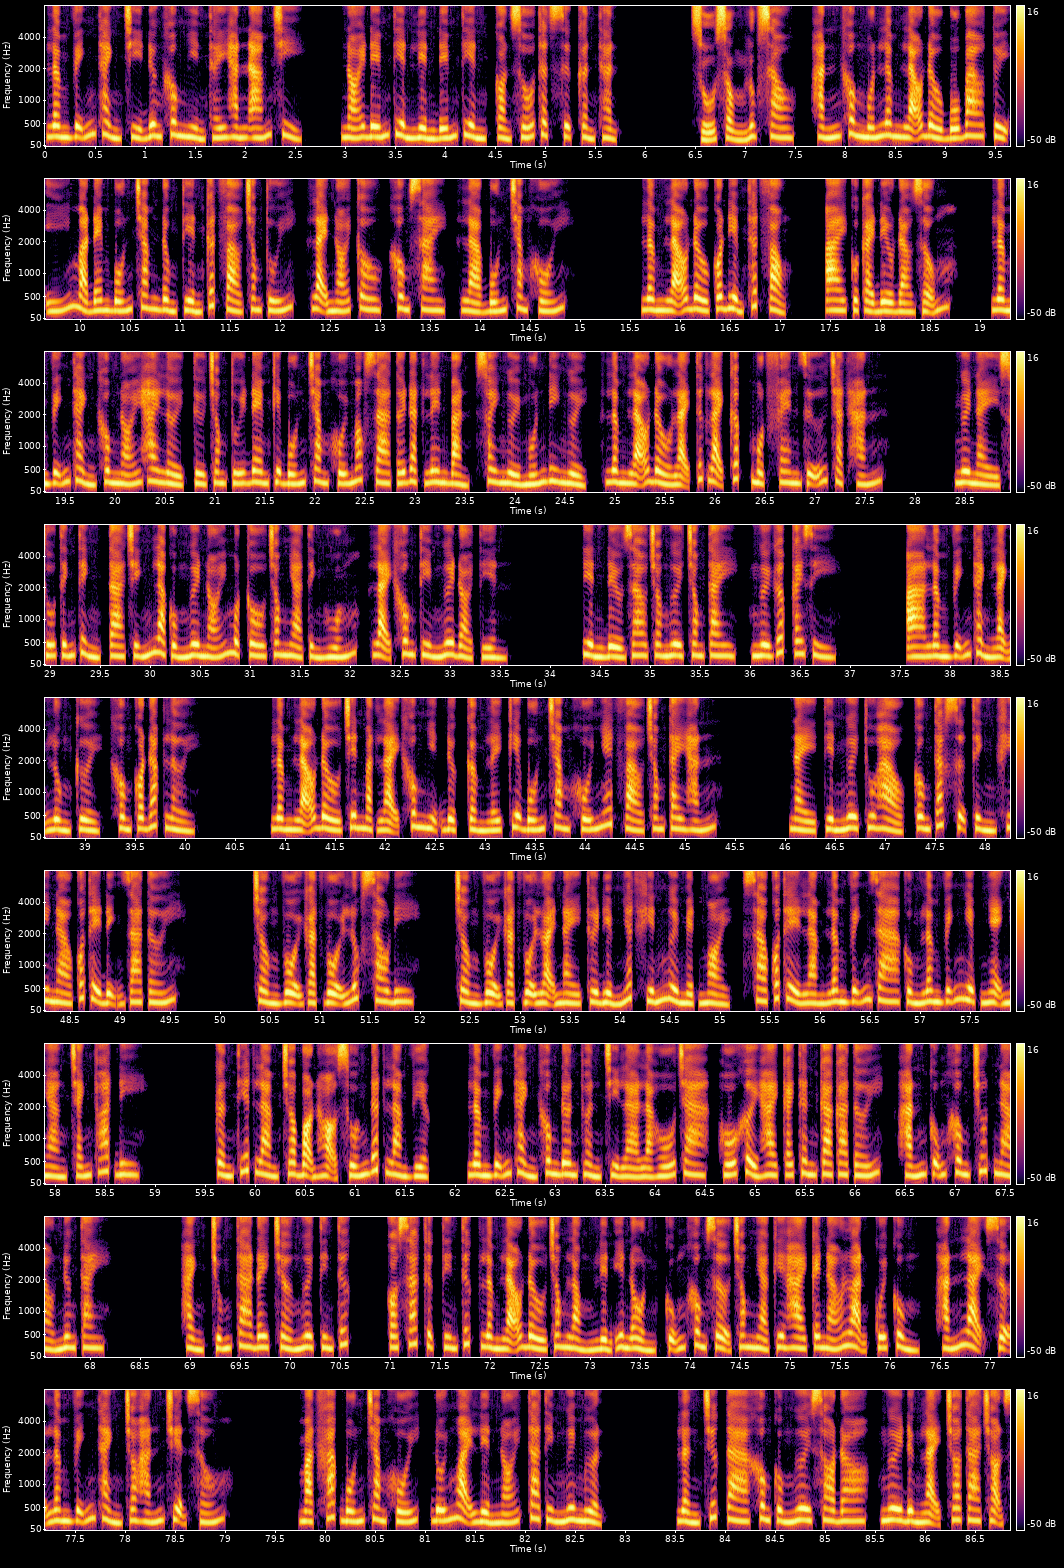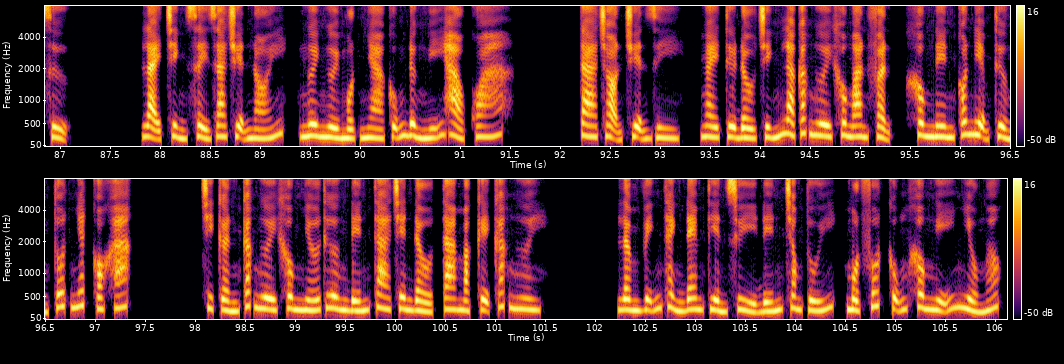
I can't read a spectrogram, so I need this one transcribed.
Lâm Vĩnh Thành chỉ đương không nhìn thấy hắn ám chỉ. Nói đếm tiền liền đếm tiền, còn số thật sự cẩn thận. Số xong lúc sau, hắn không muốn lâm lão đầu bố bao tùy ý mà đem 400 đồng tiền cất vào trong túi, lại nói câu, không sai, là 400 khối. Lâm lão đầu có điểm thất vọng, ai của cải đều đào rỗng. Lâm Vĩnh Thành không nói hai lời từ trong túi đem kia 400 khối móc ra tới đặt lên bàn, xoay người muốn đi người, Lâm lão đầu lại tức lại cấp một phen giữ chặt hắn. Ngươi này xú tính tình ta chính là cùng ngươi nói một câu trong nhà tình huống, lại không tìm ngươi đòi tiền. Tiền đều giao cho ngươi trong tay, ngươi gấp cái gì? À, Lâm Vĩnh Thành lạnh lùng cười, không có đáp lời. Lâm lão đầu trên mặt lại không nhịn được cầm lấy kia 400 khối nhét vào trong tay hắn. Này tiền ngươi thu hảo, công tác sự tình khi nào có thể định ra tới. Chồng vội gạt vội lúc sau đi. Chồng vội gạt vội loại này thời điểm nhất khiến người mệt mỏi, sao có thể làm Lâm Vĩnh ra cùng Lâm Vĩnh nghiệp nhẹ nhàng tránh thoát đi. Cần thiết làm cho bọn họ xuống đất làm việc. Lâm Vĩnh Thành không đơn thuần chỉ là là hố cha, hố khởi hai cái thân ca ca tới, hắn cũng không chút nào nương tay. Hành, chúng ta đây chờ ngươi tin tức. Có xác thực tin tức lâm lão đầu trong lòng liền yên ổn, cũng không sợ trong nhà kia hai cái náo loạn cuối cùng, hắn lại sợ lâm vĩnh thành cho hắn chuyện xấu. Mặt khác 400 khối, đối ngoại liền nói ta tìm ngươi mượn. Lần trước ta không cùng ngươi so đo, ngươi đừng lại cho ta chọn sự. Lại chỉnh xảy ra chuyện nói, ngươi người một nhà cũng đừng nghĩ hào quá. Ta chọn chuyện gì, ngay từ đầu chính là các ngươi không an phận, không nên có niệm thưởng tốt nhất có khác. Chỉ cần các ngươi không nhớ thương đến ta trên đầu ta mặc kệ các ngươi. Lâm Vĩnh Thành đem tiền sủy đến trong túi, một phút cũng không nghĩ nhiều ngốc.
